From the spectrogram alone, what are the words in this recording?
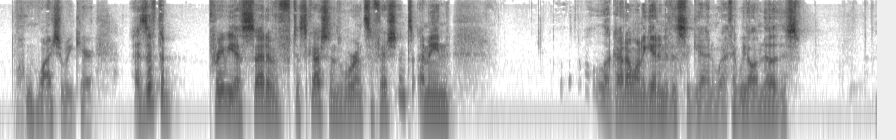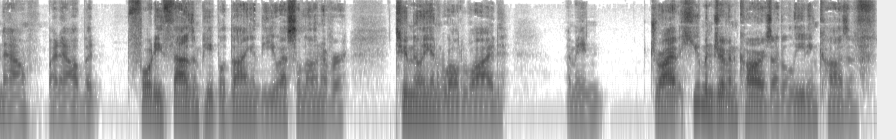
why should we care? As if the previous set of discussions weren't sufficient. I mean, look, I don't want to get into this again. I think we all know this now by now, but 40,000 people dying in the US alone over 2 million worldwide. I mean, drive human driven cars are the leading cause of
